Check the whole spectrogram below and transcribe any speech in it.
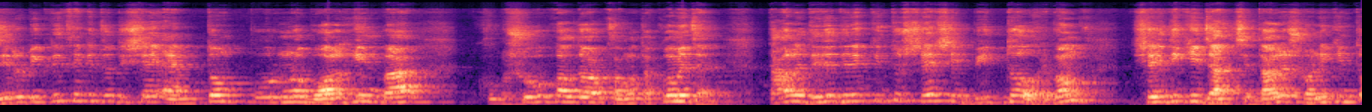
জিরো ডিগ্রি থেকে যদি সে একদম পূর্ণ বলহীন বা খুব শুভ ফল দেওয়ার ক্ষমতা কমে যায়, তাহলে ধীরে ধীরে কিন্তু সে সেই বৃদ্ধ এবং সেই দিকে যাচ্ছে। তাহলে শনি কিন্তু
